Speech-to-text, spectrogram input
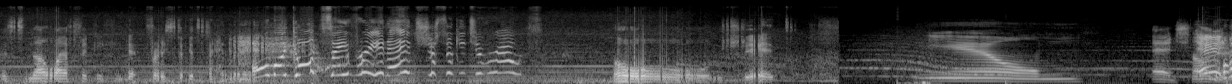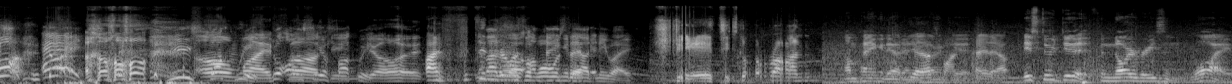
There's no way I think you can get free tickets to Henry. Oh my god, Savory and Edge just took each other out! Oh shit. Yeah. Edge. Oh, Edge! no. Edge! Oh, you oh fuckwit. my You're honestly a fucking fuckwit. god. I No didn't matter realise what, the I'm wall paying was it there. out anyway. Shit, he's got to run. I'm paying it out anyway. Yeah, that's don't fine. care. Pay it out. This dude did it for no reason. Why?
